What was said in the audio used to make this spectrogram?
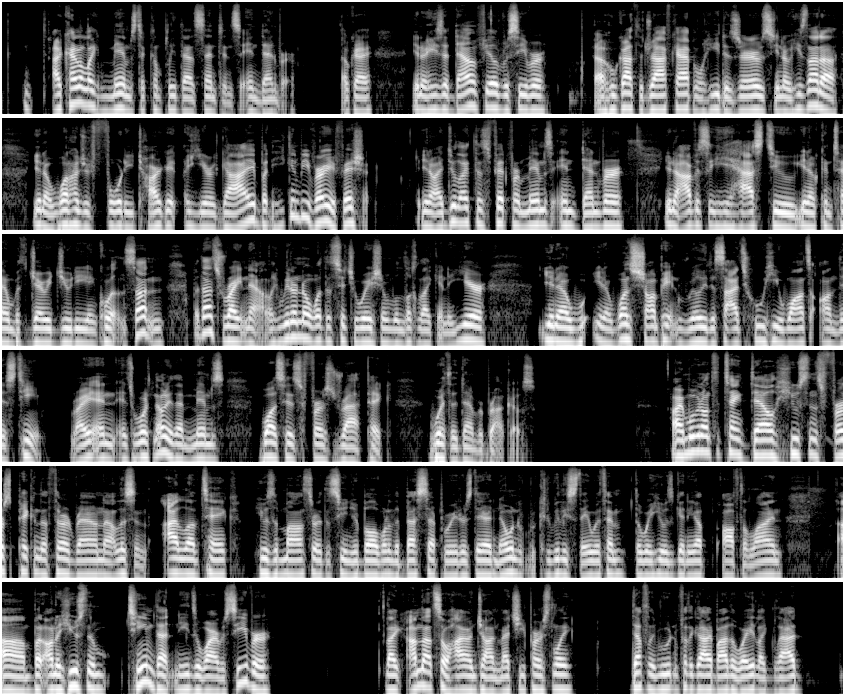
I kind of like Mims to complete that sentence in Denver. Okay, you know he's a downfield receiver uh, who got the draft capital he deserves. You know he's not a you know 140 target a year guy, but he can be very efficient. You know I do like this fit for Mims in Denver. You know obviously he has to you know contend with Jerry Jeudy and Courtland Sutton, but that's right now. Like we don't know what the situation will look like in a year. You know you know once Sean Payton really decides who he wants on this team right? And it's worth noting that Mims was his first draft pick with the Denver Broncos. All right, moving on to Tank Dell, Houston's first pick in the third round. Now, listen, I love Tank. He was a monster at the Senior Bowl, one of the best separators there. No one could really stay with him the way he was getting up off the line. Um, but on a Houston team that needs a wide receiver, like I'm not so high on John Metchie personally. Definitely rooting for the guy, by the way. Like glad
